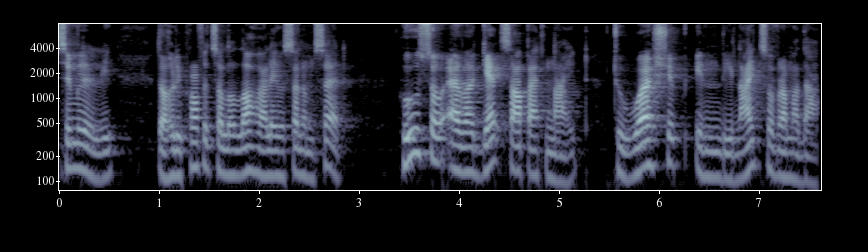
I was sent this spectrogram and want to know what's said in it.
Similarly, the Holy Prophet ﷺ said, Whosoever gets up at night to worship in the nights of Ramadan,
